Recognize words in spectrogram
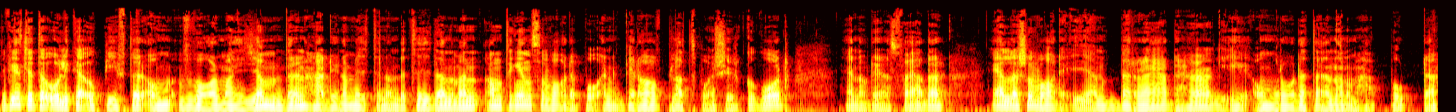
Det finns lite olika uppgifter om var man gömde den här dynamiten under tiden men antingen så var det på en gravplats på en kyrkogård, en av deras fäder, eller så var det i en brädhög i området där en av de här bodde.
